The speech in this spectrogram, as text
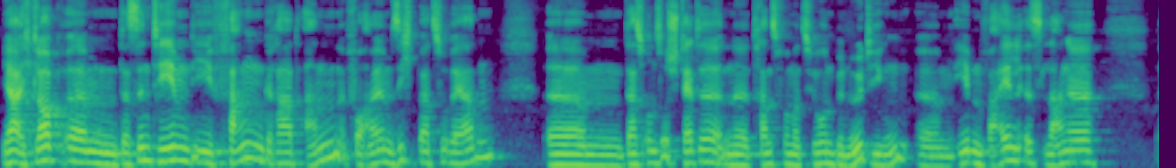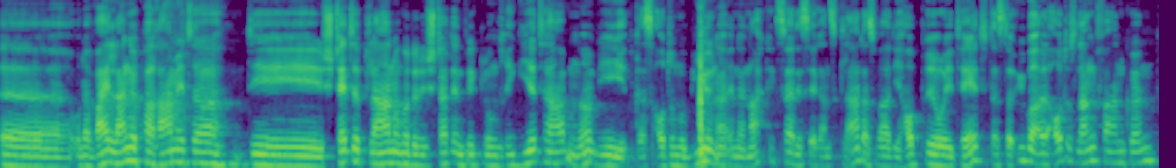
Ja, ich glaube, ähm, das sind Themen, die fangen gerade an, vor allem sichtbar zu werden ähm, dass unsere Städte eine Transformation benötigen, ähm, eben weil es lange oder weil lange Parameter die Städteplanung oder die Stadtentwicklung regiert haben, ne, wie das Automobil in der Nachkriegszeit ist ja ganz klar, das war die Hauptpriorität, dass da überall Autos langfahren können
